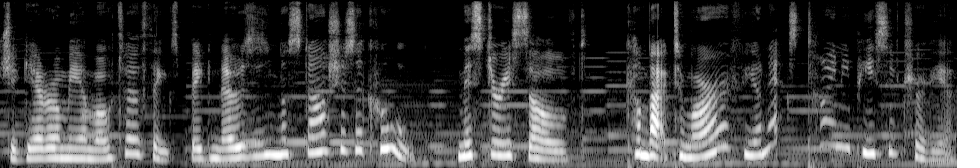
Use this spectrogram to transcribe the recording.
Shigeru Miyamoto thinks big noses and mustaches are cool. Mystery solved. Come back tomorrow for your next tiny piece of trivia.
